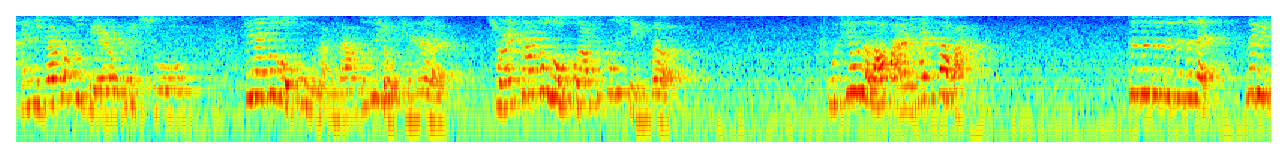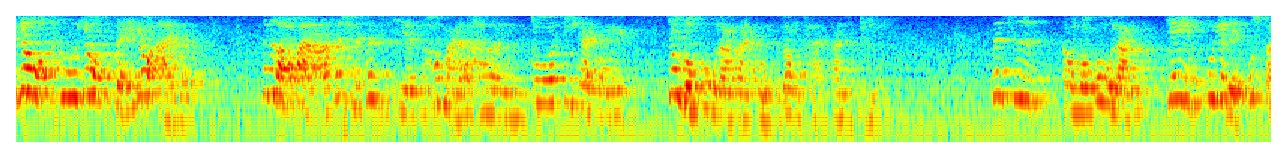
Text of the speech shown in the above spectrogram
哎，你不要告诉别人，我跟你说，现在做萝卜五郎的、啊、都是有钱人，穷人家做萝卜五郎是不行的。五七屋的老板你应该知道吧？对对对对对对对，那个又秃又肥又矮的，那个老板啊，在全盛时期的时候买了很多地盖公寓，用锣鼓郎来滚不动产翻土地。但是搞锣鼓郎兼营副业的也不少，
